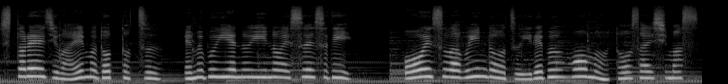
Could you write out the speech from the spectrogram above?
ストレージは M.2、MVNE の SSD、OS は Windows 11 Home を搭載します。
